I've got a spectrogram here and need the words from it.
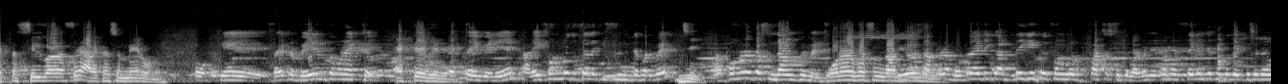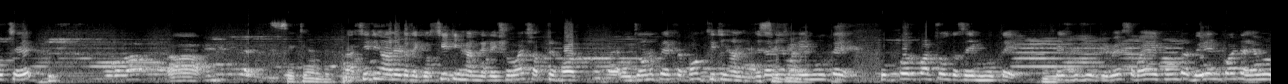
একটা সিলভার আছে আর একটা হচ্ছে মেরুন ওকে ভাই এটা ভেরিয়েন্ট তো মানে একটাই। একটাই ভেরিয়েন্ট একটাই ভেরিয়েন্ট আর এই ফোনগুলো তো তাহলে কিছু নিতে পারবে? জি। আর পনেরো percent down payment 15% down payment আপনারা ভোটার আইডি কার্ড দিয়ে কিন্তু এই ফোনগুলো পারচেজ করতে পারবেন। এরপর আমরা সেকেন্ড যে ফোনটা দেখব সেটা হচ্ছে সিটি হান্ড্রেড সিটি হান্ড্রেড দেখব সিটি হান্ড্রেড এই সময় সবচেয়ে হট এবং জনপ্রিয় একটা ফোন সিটি হান্ড্রেড যেটা নিয়ে মানে এই মুহূর্তে খুব তোরপার চলতেছে এই মুহূর্তে ফেসবুক ইউটিউবে সবাই এই ভেরিয়েন্ট কয়টা? এবং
